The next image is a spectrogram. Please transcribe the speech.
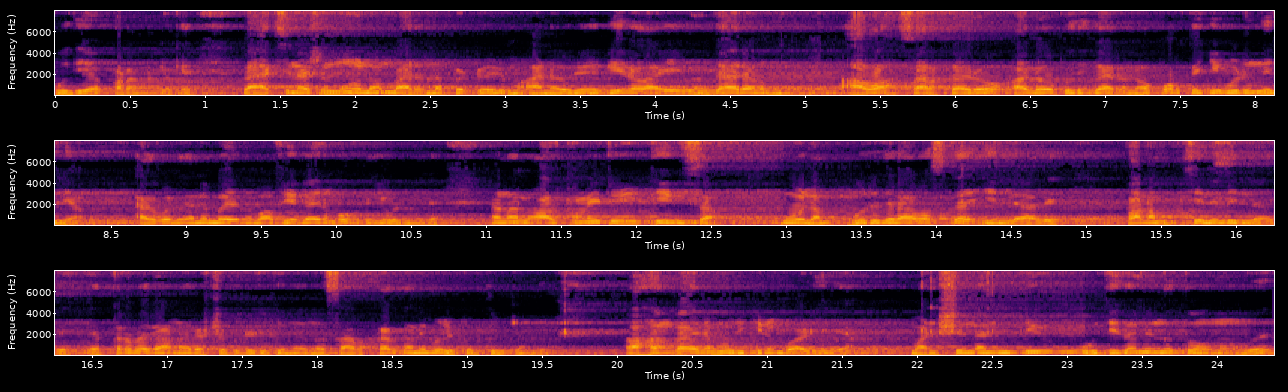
പുതിയ പഠനങ്ങളൊക്കെ. വാക്സിനേഷൻ മൂലം മരണപ്പെട്ടവരും അനാരോഗ്യരായവരും ധാരാളമുണ്ട്. അവ സർക്കാരോ അലോപ്പതിക്കാരനോ പുറത്തേക്ക് വിടുന്നില്ല. അതുപോലെ തന്നെ മരുന്ന് മാഫിയക്കാരും പുറത്തേക്ക് വിടുന്നില്ല. എന്നാൽ ആൾട്ടർനേറ്റീവ് ചികിത്സ മൂലം ഗുരുതരാവസ്ഥ ഇല്ലാതെ പണം ചിലവില്ലാതെ എത്ര പേരാണ് രക്ഷപ്പെട്ടിരിക്കുന്നതെന്ന് സർക്കാർ തന്നെ വെളിപ്പെടുത്തിയിട്ടുണ്ട്. അഹങ്കാരം ഒരിക്കലും പാടില്ല. മനുഷ്യൻ എനിക്ക് ഉചിതമെന്ന് തോന്നുന്നത്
